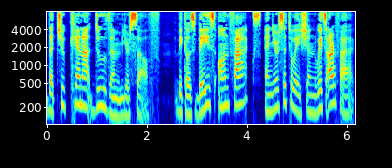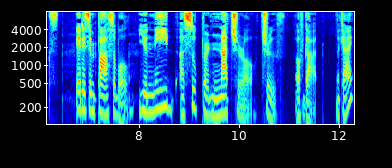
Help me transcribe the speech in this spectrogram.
that you cannot do them yourself. Because based on facts and your situation, which are facts, it is impossible. You need a supernatural truth of God. Okay?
